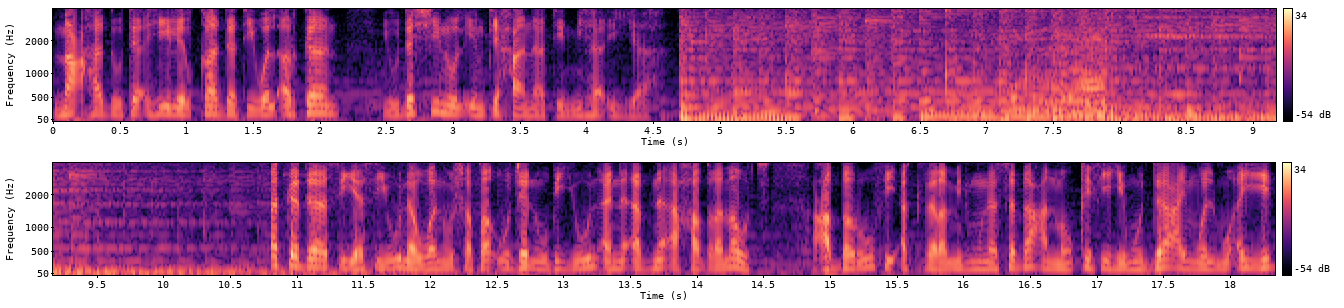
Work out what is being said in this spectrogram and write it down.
معهد تأهيل القادة والأركان يدشن الامتحانات النهائية. أكد سياسيون ونشطاء جنوبيون أن أبناء حضرموت عبروا في أكثر من مناسبة عن موقفهم الداعم والمؤيد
